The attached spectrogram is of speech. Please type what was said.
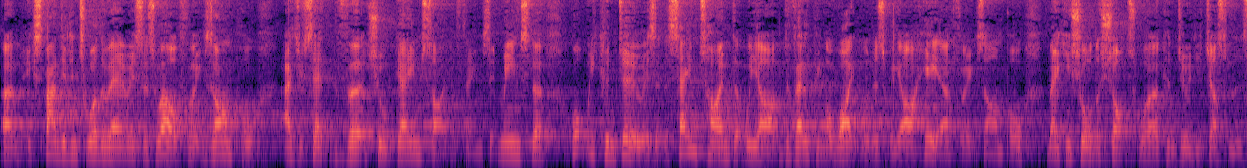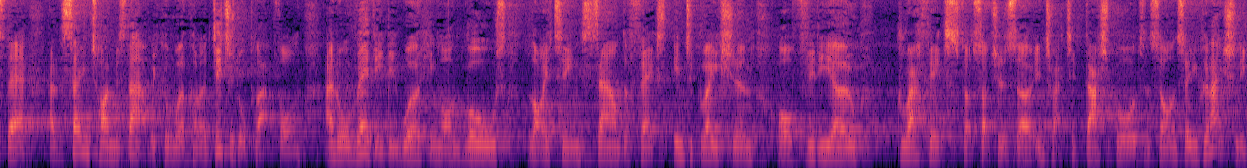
um, expanded into other areas as well. For example, as you said, the virtual game side of things. It means that what we can do is at the same time that we are developing a whitewood as we are here, for example, making sure the shots work and do the adjustments there, at the same time as that, we can work on a digital platform and already be working on rules, lighting, sound effects, integration of video, graphics such as uh, interactive dashboards and so on. So you can actually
